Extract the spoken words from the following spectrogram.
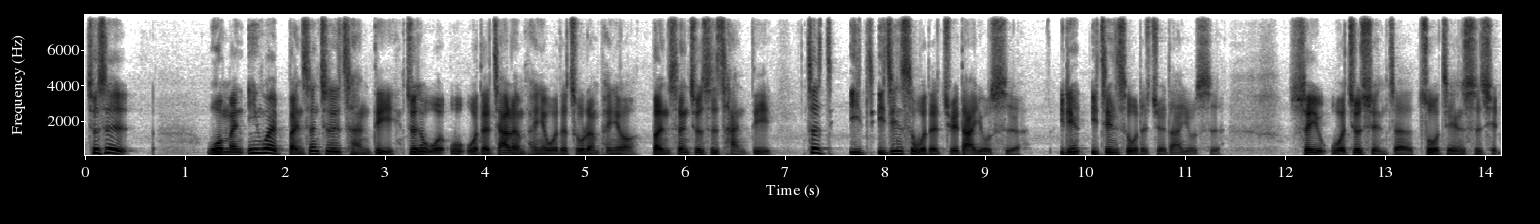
就是我们因为本身就是产地，就是我我我的家人朋友，我的族人朋友本身就是产地，这已已经是我的绝大优势，已经已经是我的绝大优势，所以我就选择做这件事情。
